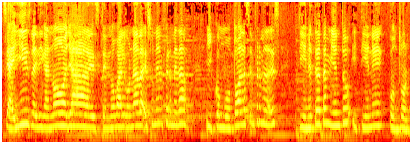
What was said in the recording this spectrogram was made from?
se aísle y diga, no, ya, este, no valgo nada. Es una enfermedad. Y como todas las enfermedades, tiene tratamiento y tiene control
